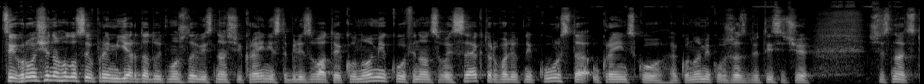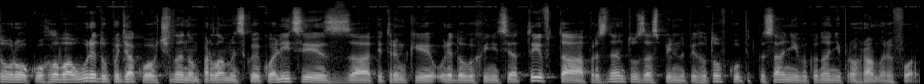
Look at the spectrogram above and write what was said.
Ці гроші, наголосив прем'єр, дадуть можливість нашій країні стабілізувати економіку, фінансовий сектор, валютний курс та українську економіку вже з 2016 року. Глава уряду подякував членам парламентської коаліції за підтримки урядових ініціатив та президенту за спільну підготовку у підписанні і виконанні програми реформ.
